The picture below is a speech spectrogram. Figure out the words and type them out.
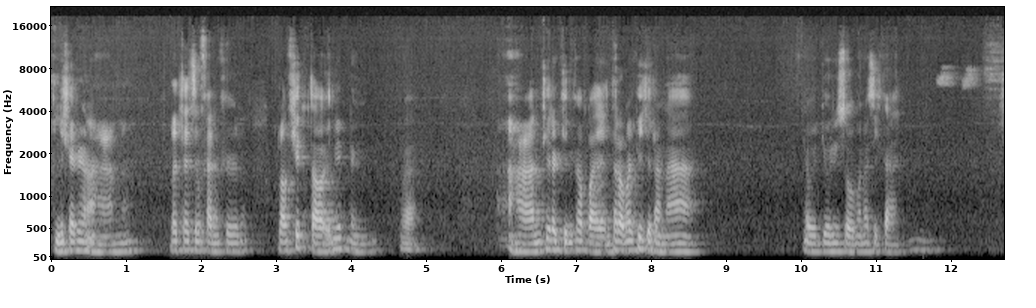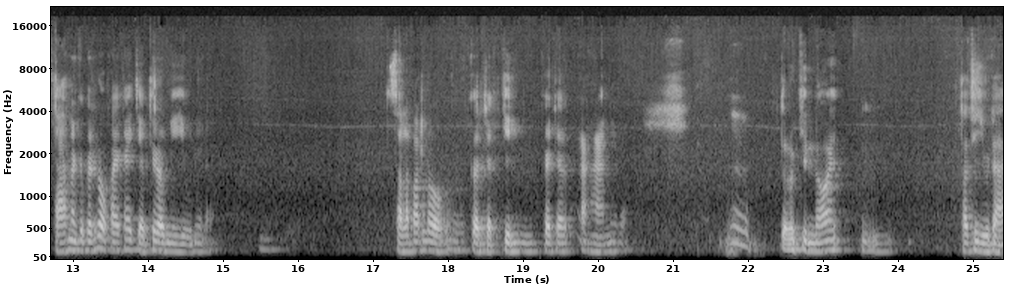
อันนี้แค่เรื่องอาหารนะและที่สำคัญคือ เราคิดต่ออีกนิดหนึ่งว่า อาหารที่เรากินเข้าไป ถ้าเราไม่พิจารณาเราโยนิโสมนสิการฐานมันก็เป็นโรคภัยไข้เจ็บที่เรามีอยู่นี่แหละ สารพัดโรคเกิดจากกินเกิดจากอาหารนี่แหละถ้าเรากินน้อยเท่าที่อยู่ได้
